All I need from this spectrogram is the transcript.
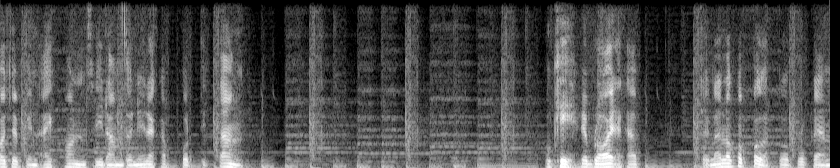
ก็จะเป็นไอคอนสีดำตัวนี้นะครับ กดติดตั้ง โอเค เรียบร้อยนะครับ จากนั้นเราก็เปิดตัวโปรแกรม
